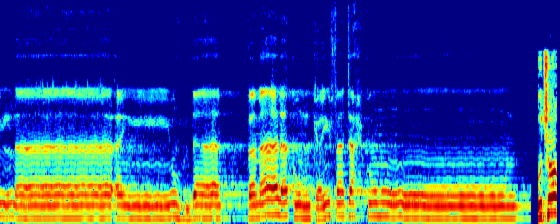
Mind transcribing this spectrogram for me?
إلا أن يهدى فما لكم كيف تحكمون؟ پوچھو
